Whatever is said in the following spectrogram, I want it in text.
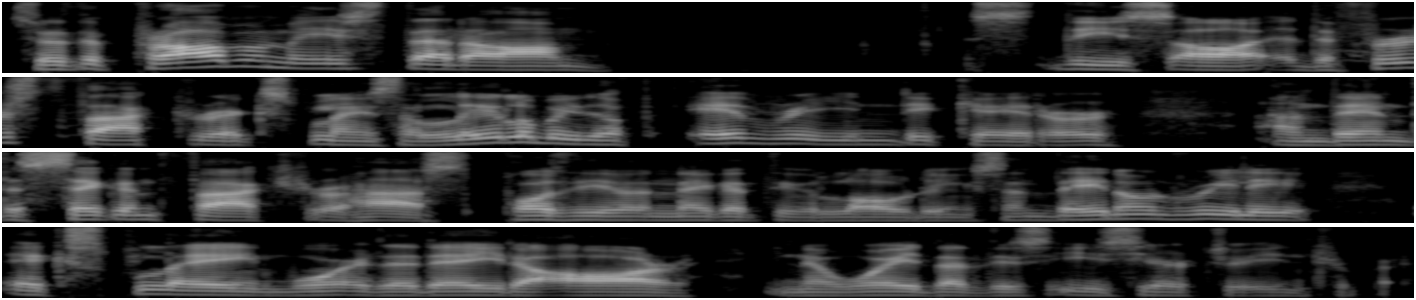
So the problem is that um, these, uh, the first factor explains a little bit of every indicator and then the second factor has positive and negative loadings and they don't really explain where the data are in a way that is easier to interpret.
